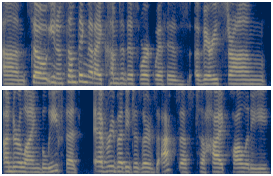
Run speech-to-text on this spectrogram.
Um, so, you know, something that I come to this work with is a very strong underlying belief that everybody deserves access to high quality,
